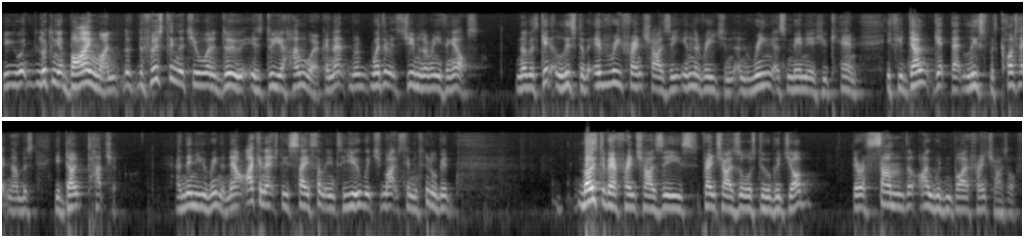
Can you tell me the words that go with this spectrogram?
you, you're looking at buying one, the, the first thing that you want to do is do your homework, and that whether it's Jim's or anything else. In other words, get a list of every franchisee in the region and ring as many as you can. If you don't get that list with contact numbers, you don't touch it. And then you ring them. Now, I can actually say something to you which might seem a little bit. Most of our franchisees, franchisors do a good job. There are some that I wouldn't buy a franchise off.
